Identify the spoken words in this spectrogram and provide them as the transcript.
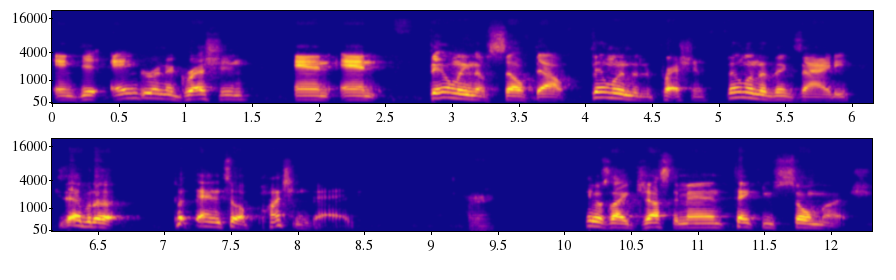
and get anger and aggression and and feeling of self-doubt, feeling of depression, feeling of anxiety. He's able to put that into a punching bag. Right. He was like, Justin, man, thank you so much.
